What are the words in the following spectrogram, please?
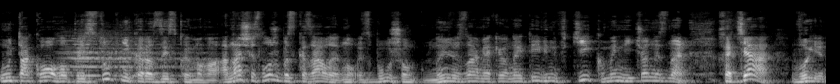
у такого преступника розискуємого, а наші служби сказали, ну, СБУ, що ми не знаємо, як його знайти, він втік, ми нічого не знаємо. Хоча ви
